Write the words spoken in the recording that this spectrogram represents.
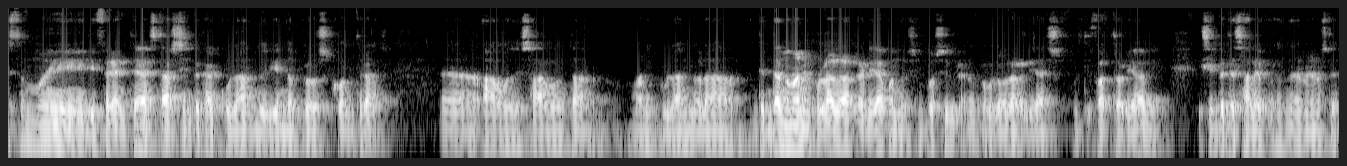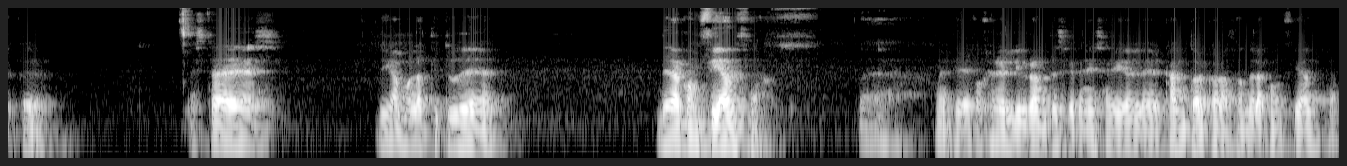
Esto es muy diferente a estar siempre calculando y viendo pros, contras, eh, hago, deshago, tal, manipulándola, intentando manipular la realidad cuando es imposible, ¿no? porque luego la realidad es multifactorial y, siempre te sale por donde menos te espera. Esta es, digamos, la actitud de, la confianza. Eh, me quería coger el libro antes que tenéis ahí, el, Canto al corazón de la confianza,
